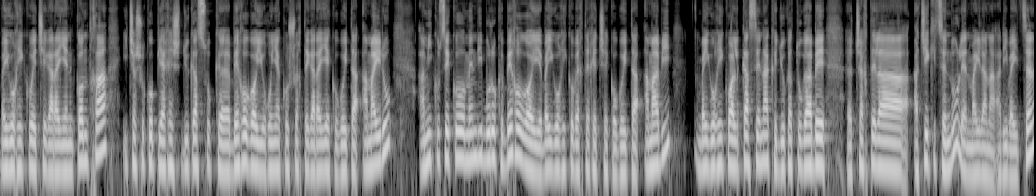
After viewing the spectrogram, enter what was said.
baigorriko etxe garaien kontra, itxasuko piarres dukazuk eh, berrogoi urruñako suerte garaieko goita amairu, amikuseko mendiburuk berrogoi baigorriko berterretxeko goita amabi, baigorriko alkazenak jukatu gabe eh, txartela atxikitzen du, lehen mailana ari baitzen,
